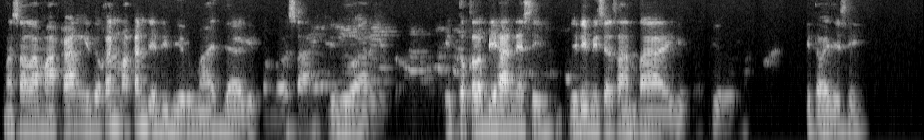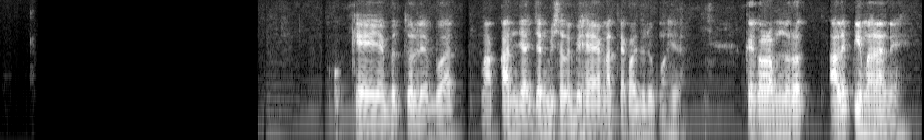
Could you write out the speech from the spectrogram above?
masalah makan gitu kan makan jadi di rumah aja gitu nggak usah di luar gitu. Itu kelebihannya sih jadi bisa santai gitu itu aja sih. Oke ya betul ya buat makan jajan bisa lebih hemat ya kalau di rumah ya. Oke kalau menurut Alip gimana nih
